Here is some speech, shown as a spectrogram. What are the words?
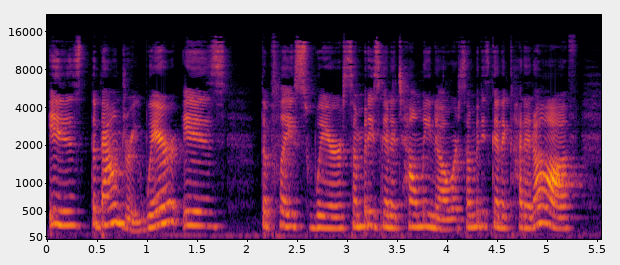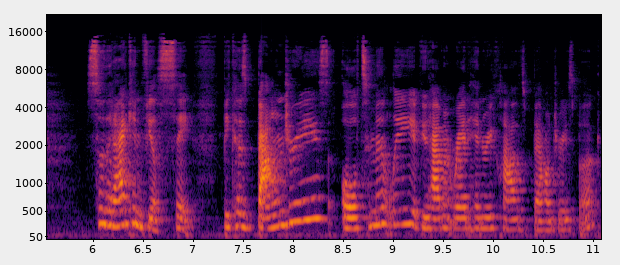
is the boundary. Where is the place where somebody's going to tell me no, or somebody's going to cut it off, so that I can feel safe because boundaries ultimately, if you haven't read Henry Cloud's Boundaries book,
